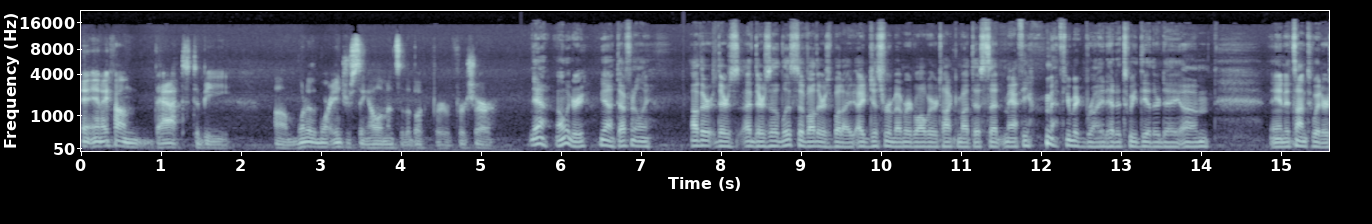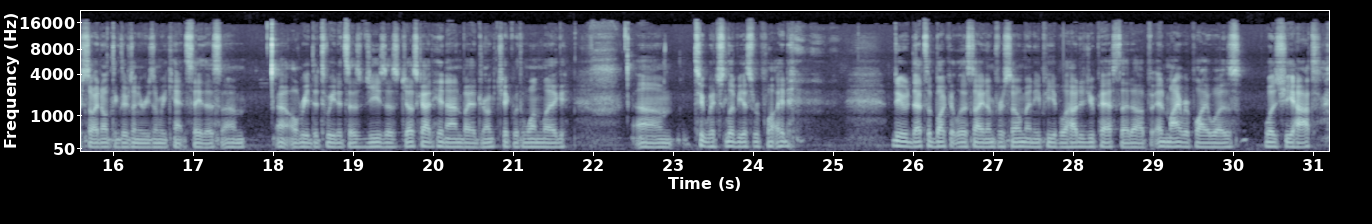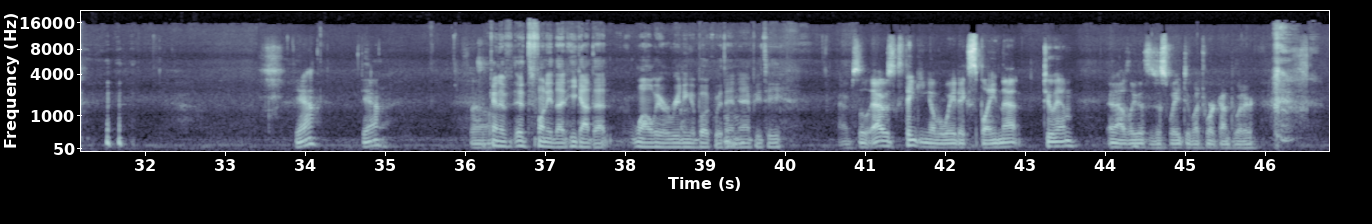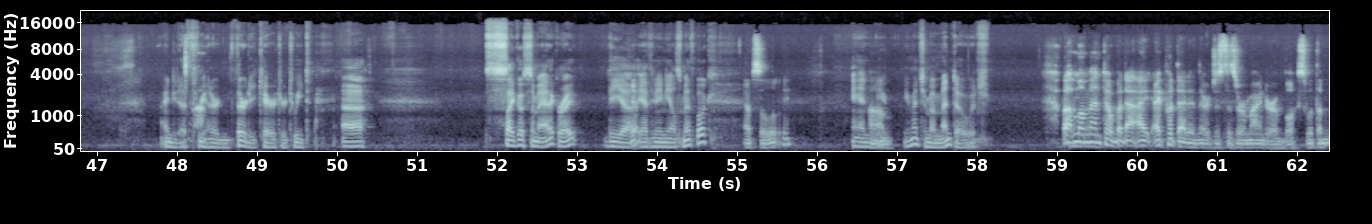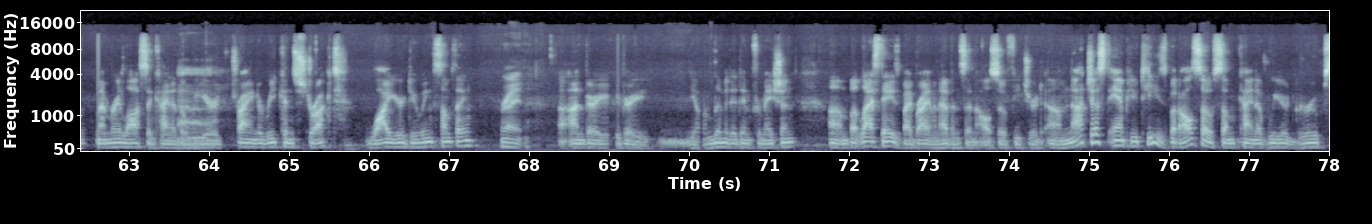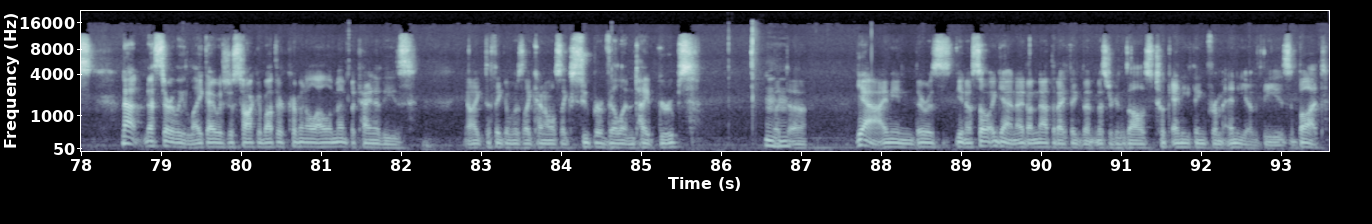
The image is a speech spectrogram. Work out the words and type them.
And, and i found that to be um, one of the more interesting elements of the book for for sure. Yeah i'll agree. Yeah definitely. Other there's uh, there's a list of others but I, I just remembered while we were talking about this that matthew matthew mcbride had a tweet the other day um, and it's on twitter so i don't think there's any reason we can't say this. Um, uh, i'll read the tweet. It says jesus just got hit on by a drunk chick with one leg um, to which Livius replied, Dude, that's a bucket list item for so many people. How did you pass that up? And my reply was, Was she hot? yeah. Yeah. So. Kind of, it's funny that he got that while we were reading a book with an mm-hmm. amputee. Absolutely. I was thinking of a way to explain that to him, and I was like, this is just way too much work on Twitter. I need a 330 character tweet. Uh, Psychosomatic, right? The uh, Yep. Anthony Neil Smith book. Absolutely. And you, Um, you mentioned Memento, which But Memento, but I, I put that in there just as a reminder of books with the memory loss and kind of the Ah. weird trying to reconstruct why you're doing something right. uh, on very, very you know limited information. Um, but Last Days by Brian Evenson also featured um, not just amputees, but also some kind of weird groups. Not necessarily like I was just talking about their criminal element, but kind of these. I like to think of them as like kind of almost like super villain type groups. But uh, yeah, I mean, there was, you know, so again, I don't, not that I think that Mr. Gonzalez took anything from any of these, but,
